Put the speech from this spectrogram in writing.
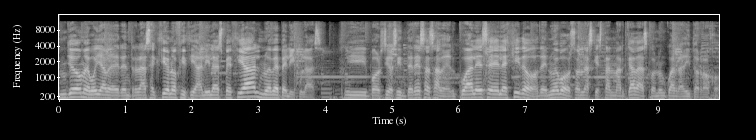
Yo me voy a ver entre la sección oficial y la especial nueve películas. Y por si os interesa saber cuáles he elegido, de nuevo son las que están marcadas con un cuadradito rojo.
